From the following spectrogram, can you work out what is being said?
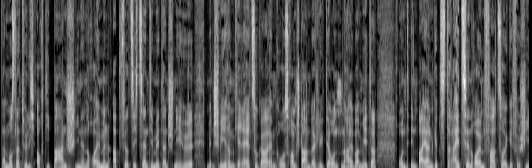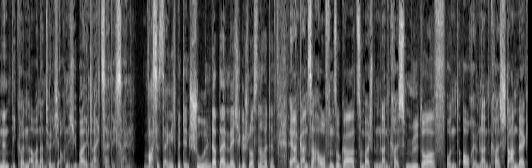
dann muss natürlich auch die Bahnschienen räumen, ab 40 Zentimetern Schneehöhe mit schwerem Gerät sogar. Im Großraum Starnberg liegt der rund ein halber Meter. Und in Bayern Bayern gibt es 13 Räumfahrzeuge für Schienen, die können aber natürlich auch nicht überall gleichzeitig sein. Was ist eigentlich mit den Schulen? Da bleiben welche geschlossen heute? Ja, ein ganzer Haufen sogar, zum Beispiel im Landkreis Mühldorf und auch im Landkreis Starnberg.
